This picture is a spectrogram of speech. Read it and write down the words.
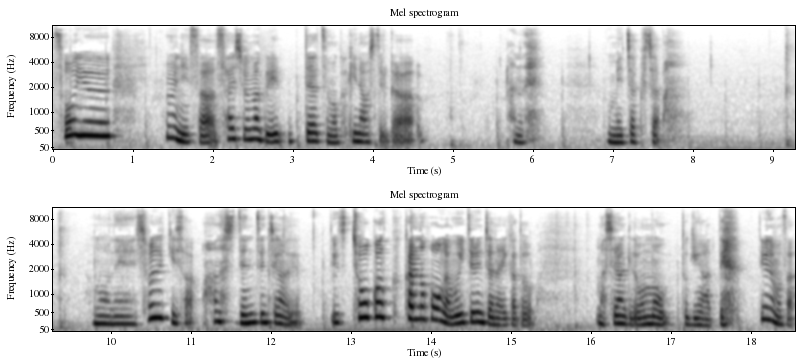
そういう風にさ最初うまくいったやつも書き直してるからあのねめちゃくちゃ。もうね正直さ話全然違うんだけど彫刻家の方が向いてるんじゃないかとまあ知らんけど思う時があって。っていうのもさ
